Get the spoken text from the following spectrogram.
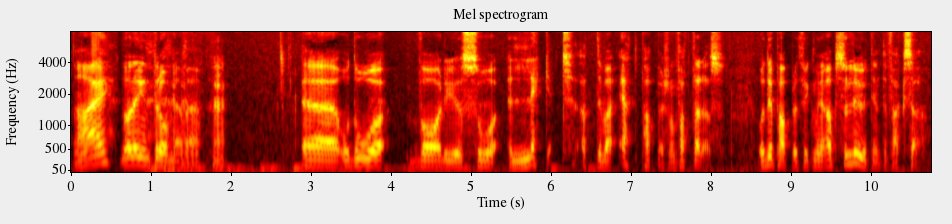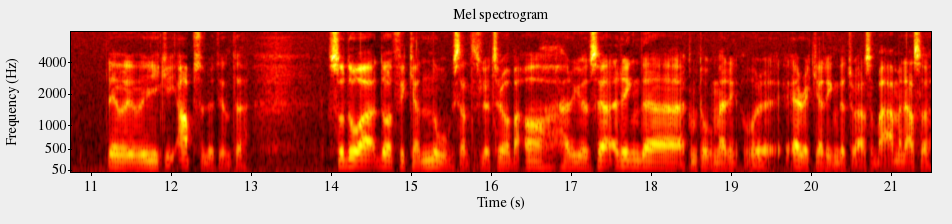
Nej, då hade jag inte dem med. Eh, och då var det ju så läckert att det var ett papper som fattades. Och det pappret fick man ju absolut inte faxa. Det gick ju absolut inte. Så då, då fick jag nog sen till slut. Så det var bara, åh herregud. Så jag ringde, jag kommer inte ihåg om jag ringde, Eric jag ringde tror jag. Så bara, "Ja, men alltså.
